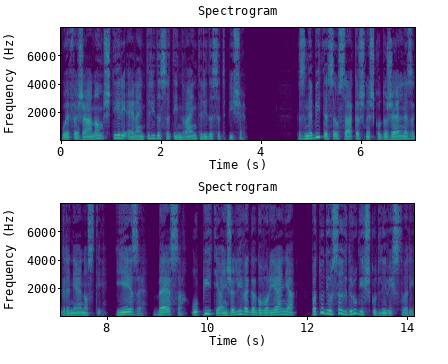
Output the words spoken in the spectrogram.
V Efežanom 4:31 in 32 piše: Znebite se vsakršne škodoželjne zagrenjenosti, jeze, besa, upitja in žaljivega govorjenja, pa tudi vseh drugih škodljivih stvari.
